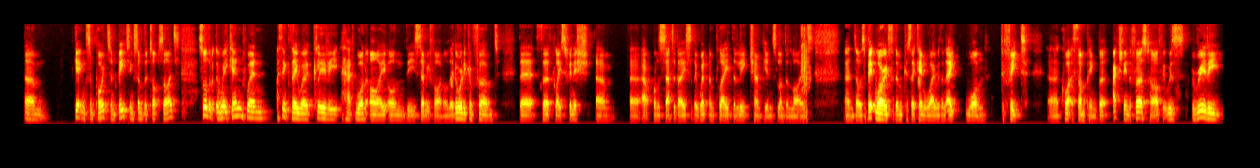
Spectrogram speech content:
um, getting some points and beating some of the top sides. Saw them at the weekend when I think they were clearly had one eye on the semi final. They'd already confirmed their third place finish um, uh, out on Saturday, so they went and played the league champions London Lions. And I was a bit worried for them because they came away with an 8 1 defeat uh, quite a thumping. But actually, in the first half, it was a really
